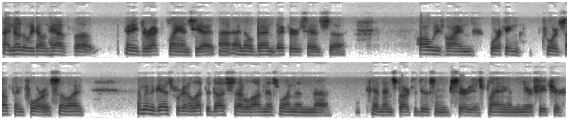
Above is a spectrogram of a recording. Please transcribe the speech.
I know that we don't have uh, any direct plans yet. I, I know Ben Vickers has uh, always mind working towards something for us, so I, I'm going to guess we're going to let the dust settle on this one and uh, and then start to do some serious planning in the near future.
